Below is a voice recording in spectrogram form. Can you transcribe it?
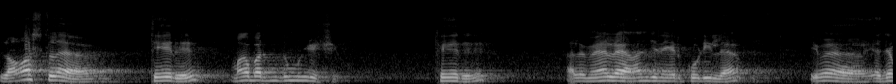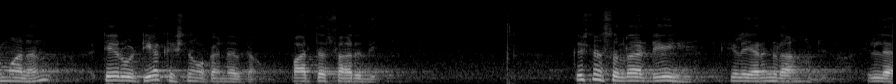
லாஸ்ட்டில் தேர் மகாபாரதத்து முடிஞ்சிடுச்சு தேர் அதில் மேலே ஆஞ்சநேயர் கொடியில் இவன் எஜமானன் தேரோட்டியாக கிருஷ்ணன் உட்காந்துருக்கான் பார்த்த சாரதி. கிருஷ்ணன் சொல்கிறார் டே கீழே இறங்குடா அப்படின்னா. இல்லை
